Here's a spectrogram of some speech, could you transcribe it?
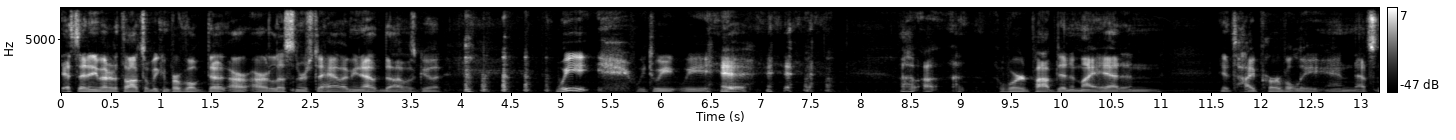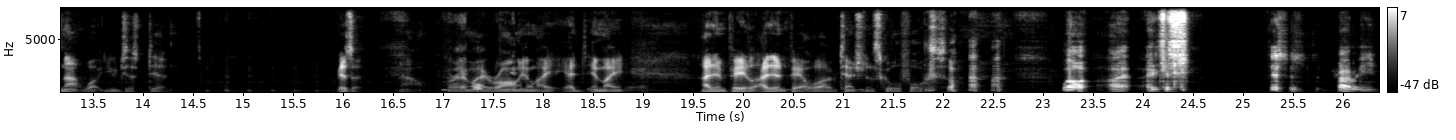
Is there any other thoughts that we can provoke the, our, our listeners to have? I mean, that, that was good. we, we, we, we a, a, a word popped into my head, and it's hyperbole, and that's not what you just did, is it? Now, or am I hope wrong? Am I? Am I? I didn't pay. I didn't pay a whole lot of attention in school, folks. So Well, I, I just this is probably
